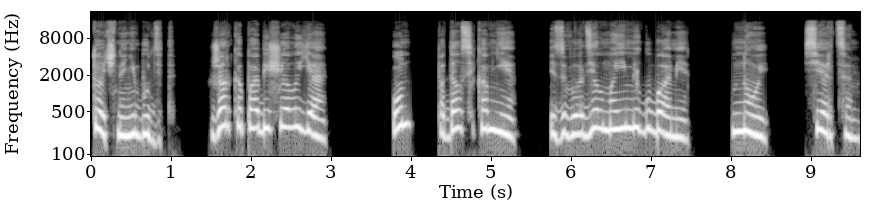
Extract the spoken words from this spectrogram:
точно не будет. Жарко пообещала я. Он подался ко мне и завладел моими губами, мной, сердцем,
